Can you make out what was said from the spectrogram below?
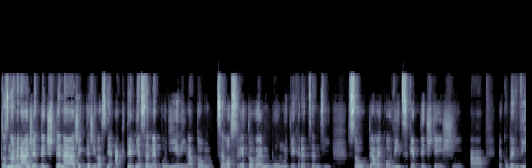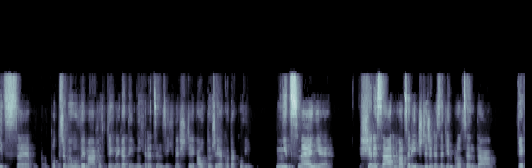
To znamená, že ty čtenáři, kteří vlastně aktivně se nepodílí na tom celosvětovém boomu těch recenzí, jsou daleko víc skeptičtější a jakoby víc se potřebují vymáhat v těch negativních recenzích než ty autoři jako takový. Nicméně 62,4% těch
